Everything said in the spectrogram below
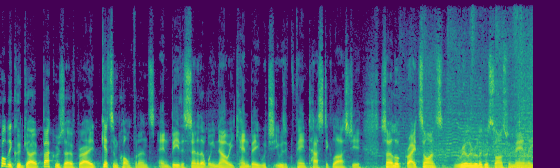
probably could go back reserve grade, get some confidence, and be the centre that we know he can be, which he was fantastic last year. So look, great signs, really really good signs for Manly.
